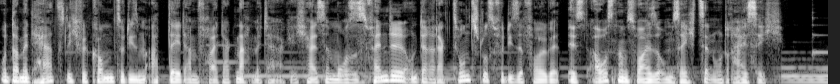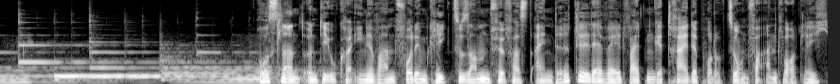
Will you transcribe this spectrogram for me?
Und damit herzlich willkommen zu diesem Update am Freitagnachmittag. Ich heiße Moses Fendel und der Redaktionsschluss für diese Folge ist ausnahmsweise um 16.30 Uhr. Russland und die Ukraine waren vor dem Krieg zusammen für fast ein Drittel der weltweiten Getreideproduktion verantwortlich.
